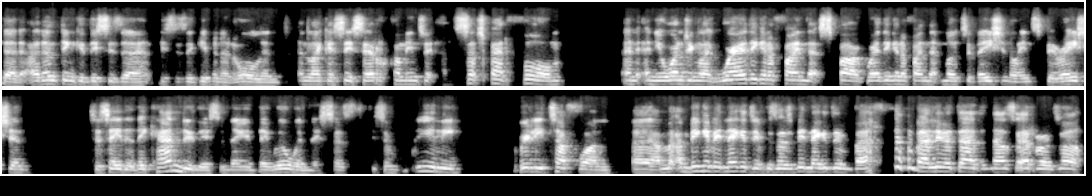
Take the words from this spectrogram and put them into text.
that I don't think this is a this is a given at all. And and like I say, Cerro come into such bad form, and and you're wondering like where are they going to find that spark? Where are they going to find that motivation or inspiration to say that they can do this and they they will win this? So it's, it's a really really tough one. Uh, I'm, I'm being a bit negative because I was a bit negative about about Libertad and now Cerro as well.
